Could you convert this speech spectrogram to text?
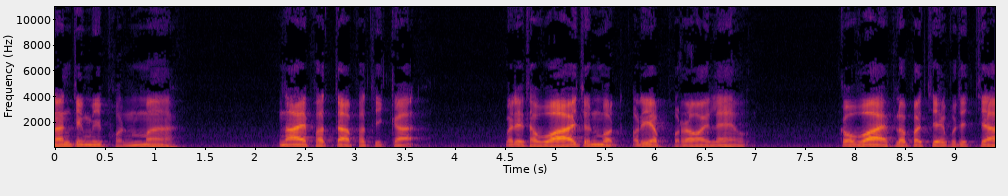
นั้นจึงมีผลมาก นายพัตตาปฏิกะ ไม่ได้ถวายจนหมดเรียบร้อยแล้ว ก็ไหว้พระปัจเจกพุทธเจ้า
